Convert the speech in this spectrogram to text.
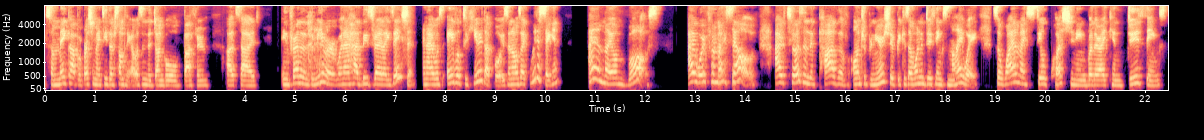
some makeup or brushing my teeth or something. I was in the jungle bathroom outside in front of the mirror when I had this realization and I was able to hear that voice. And I was like, wait a second, I am my own boss. I work for myself. I've chosen the path of entrepreneurship because I want to do things my way. So why am I still questioning whether I can do things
